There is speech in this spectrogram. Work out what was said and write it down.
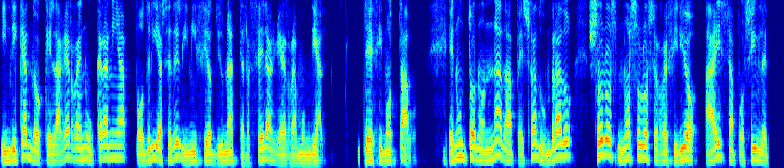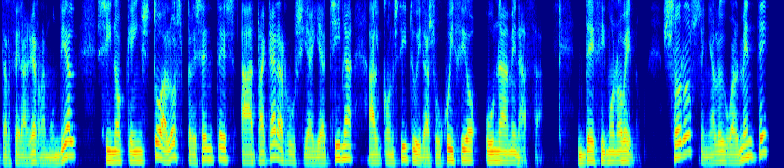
indicando que la guerra en Ucrania podría ser el inicio de una tercera guerra mundial. Décimo octavo. En un tono nada apesadumbrado, Soros no solo se refirió a esa posible tercera guerra mundial, sino que instó a los presentes a atacar a Rusia y a China al constituir a su juicio una amenaza. Décimo noveno. Soros señaló igualmente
